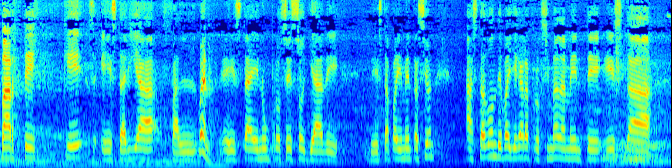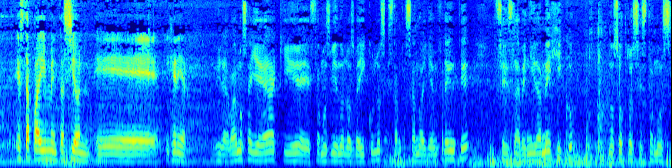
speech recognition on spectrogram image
parte que estaría, bueno, está en un proceso ya de, de esta pavimentación hasta dónde va a llegar aproximadamente esta, esta pavimentación, eh, ingeniero. Mira, vamos a llegar aquí, eh, estamos viendo los vehículos que están pasando allá enfrente, es la Avenida México, nosotros estamos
